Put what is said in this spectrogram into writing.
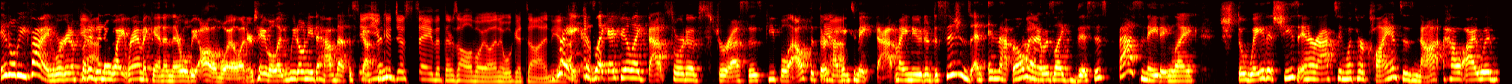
it'll be fine. We're going to put yeah. it in a white ramekin and there will be olive oil on your table. Like, we don't need to have that discussion. Yeah, you could just say that there's olive oil and it will get done. Yeah. Right. Cause like, I feel like that sort of stresses people out that they're yeah. having to make that minute of decisions. And in that moment, right. I was like, this is fascinating. Like, sh- the way that she's interacting with her clients is not how I would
